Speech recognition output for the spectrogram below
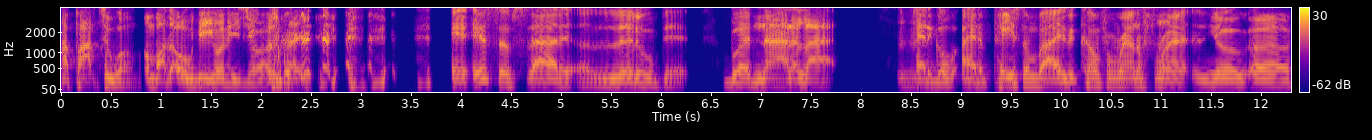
I pop two of them. I'm about to OD on these joints, right? and it subsided a little bit, but not a lot. Mhm. Had to go. I had to pay somebody to come from around the front, and you know, uh,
